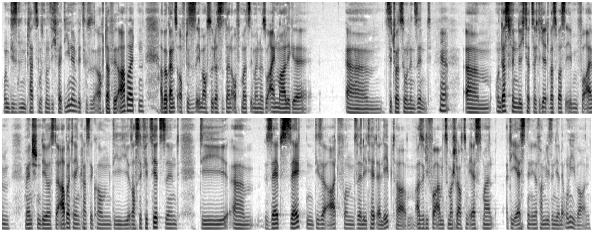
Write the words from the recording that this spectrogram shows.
Und diesen Platz muss man sich verdienen, beziehungsweise auch dafür arbeiten. Aber ganz oft ist es eben auch so, dass es dann oftmals immer nur so einmalige ähm, Situationen sind. Ja. Ähm, und das finde ich tatsächlich etwas, was eben vor allem Menschen, die aus der Arbeiterinnenklasse kommen, die rassifiziert sind, die ähm, selbst selten diese Art von Realität erlebt haben. Also die vor allem zum Beispiel auch zum ersten Mal die ersten in ihrer Familie sind, die an der Uni waren.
